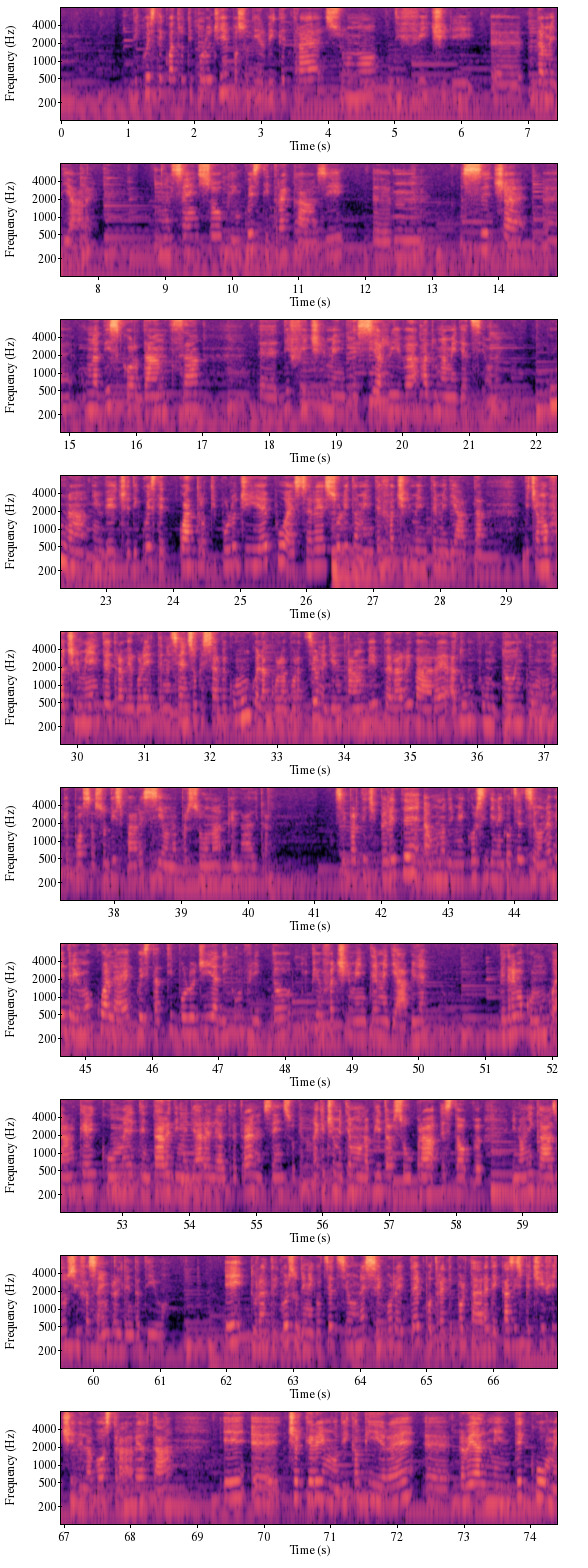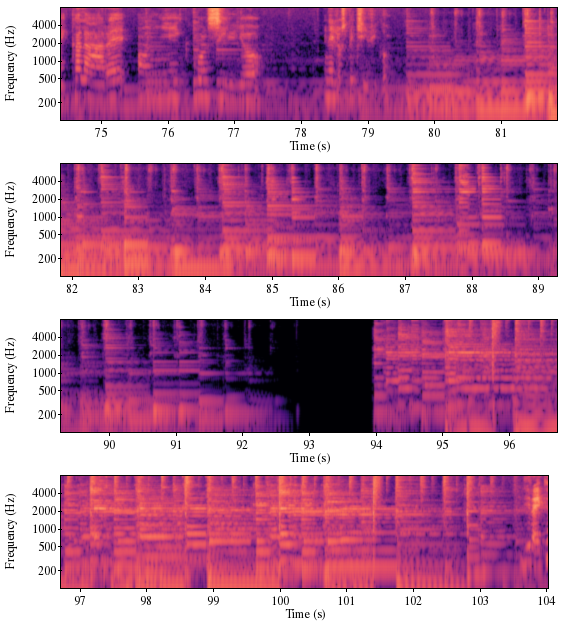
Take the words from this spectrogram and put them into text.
di queste quattro tipologie posso dirvi che tre sono difficili eh, da mediare, nel senso che in questi tre casi ehm, se c'è eh, una discordanza eh, difficilmente si arriva ad una mediazione. Una invece di queste quattro tipologie può essere solitamente facilmente mediata diciamo facilmente, tra virgolette, nel senso che serve comunque la collaborazione di entrambi per arrivare ad un punto in comune che possa soddisfare sia una persona che l'altra. Se parteciperete a uno dei miei corsi di negoziazione vedremo qual è questa tipologia di conflitto più facilmente mediabile. Vedremo comunque anche come tentare di mediare le altre tre, nel senso che non è che ci mettiamo una pietra sopra e stop, in ogni caso si fa sempre il tentativo. E durante il corso di negoziazione, se vorrete, potrete portare dei casi specifici della vostra realtà e eh, cercheremo di capire eh, realmente come calare ogni consiglio nello specifico.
